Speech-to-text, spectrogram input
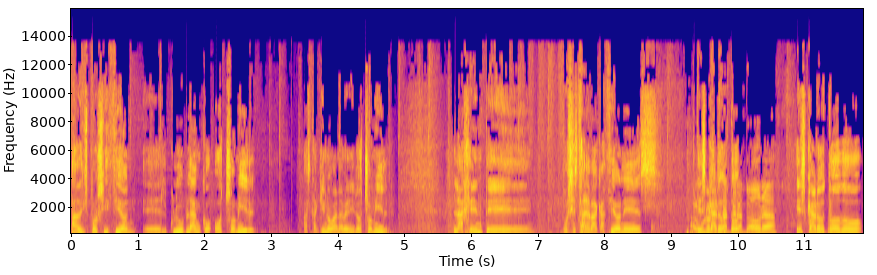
a disposición el Club Blanco 8.000. Hasta aquí no van a venir 8.000. La gente pues está de vacaciones. Algunos es caro, están ahora. Es caro todo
